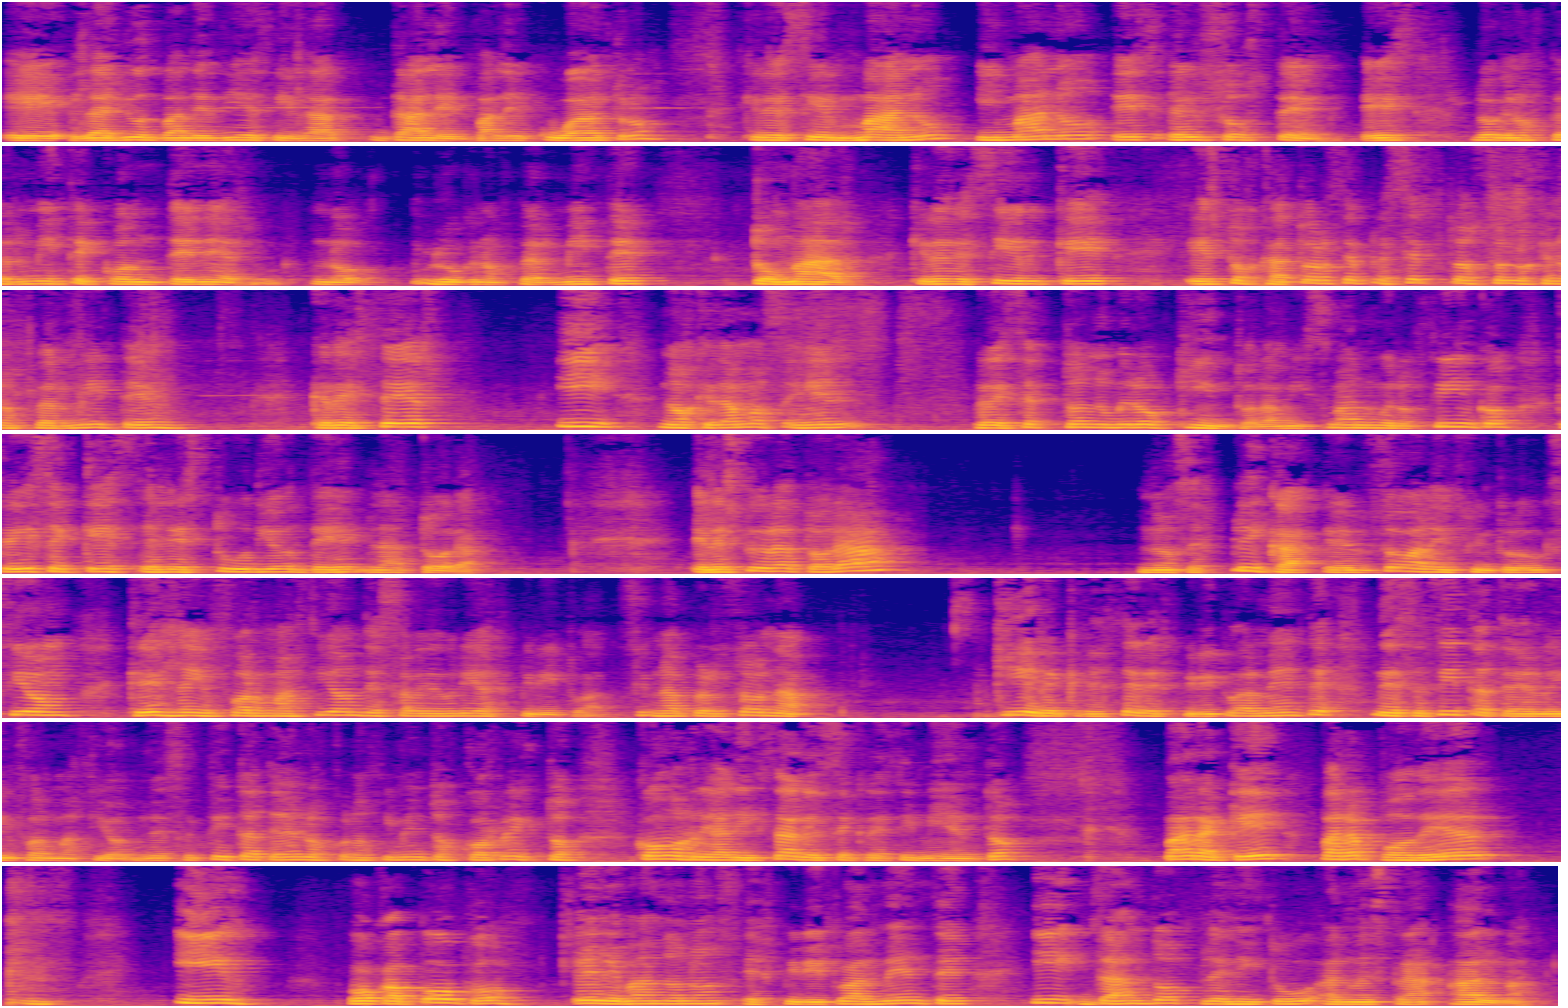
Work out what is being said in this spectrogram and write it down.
eh, la Yud vale 10 y la Dalet vale 4, quiere decir mano, y mano es el sostén, es lo que nos permite contener, lo, lo que nos permite tomar. Quiere decir que estos 14 preceptos son los que nos permiten crecer y nos quedamos en el precepto número quinto, la misma número 5, que dice que es el estudio de la Torah. El estudio de la Torah nos explica el Zohar en su introducción que es la información de sabiduría espiritual. Si una persona quiere crecer espiritualmente, necesita tener la información, necesita tener los conocimientos correctos, cómo realizar ese crecimiento, ¿para qué? Para poder ir poco a poco elevándonos espiritualmente y dando plenitud a nuestra alma.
